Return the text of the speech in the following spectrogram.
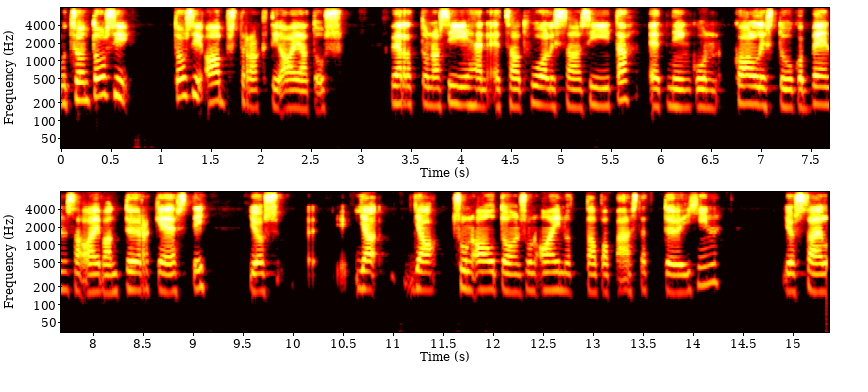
Mutta se on tosi, tosi abstrakti ajatus verrattuna siihen, että sä oot huolissaan siitä, että niin kun kallistuuko bensa aivan törkeästi, jos, ja, ja sun auto on sun ainut tapa päästä töihin, jossain,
